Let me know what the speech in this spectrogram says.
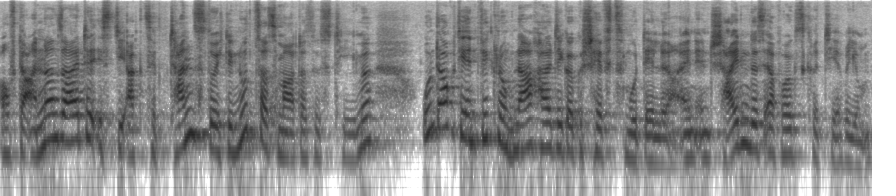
Auf der anderen Seite ist die Akzeptanz durch die Nutzer smarter Systeme und auch die Entwicklung nachhaltiger Geschäftsmodelle ein entscheidendes Erfolgskriterium.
